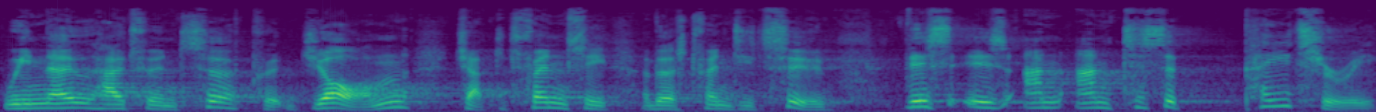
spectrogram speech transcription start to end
we know how to interpret John chapter 20 and verse 22. This is an anticipatory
